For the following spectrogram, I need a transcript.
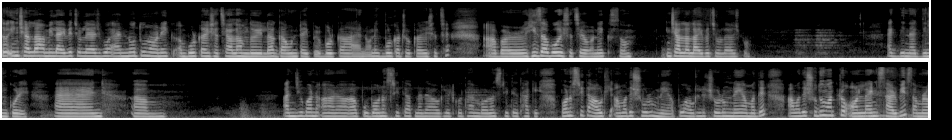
তো ইনশাল্লাহ আমি লাইভে চলে আসব। অ্যান্ড নতুন অনেক বোরকা এসেছে, আলহামদুলিল্লাহ গাউন টাইপের বোরকা অ্যান্ড অনেক বোরকা টোরকা এসেছে। আবার হিজাবও এসেছে অনেক সো ইনশাল্লাহ লাইভে চলে আসব। একদিন একদিন করে। অ্যান্ড আঞ্জুমান আর আপু, বনশ্রীতে আপনাদের আউটলেট কোথায়? আমি বনশ্রীতে থাকি। বনশ্রীতে আউটলেট আমাদের শোরুম নেই আপু। আউটলেট শোরুম নেই আমাদের। আমাদের শুধুমাত্র অনলাইন সার্ভিস আমরা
